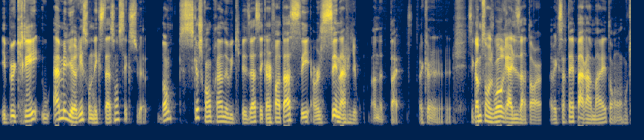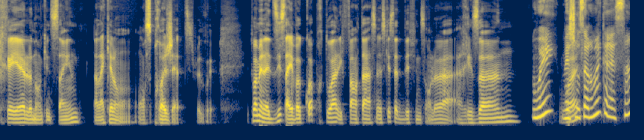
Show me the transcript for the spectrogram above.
et peut créer ou améliorer son excitation sexuelle. Donc, ce que je comprends de Wikipédia, c'est qu'un fantasme, c'est un scénario dans notre tête. C'est comme si on jouait au réalisateur. Avec certains paramètres, on créait là, donc une scène dans laquelle on, on se projette, je veux dire. Et toi, Mélodie, ça évoque quoi pour toi les fantasmes? Est-ce que cette définition-là résonne? Oui, mais Ouais. je trouve ça vraiment intéressant.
